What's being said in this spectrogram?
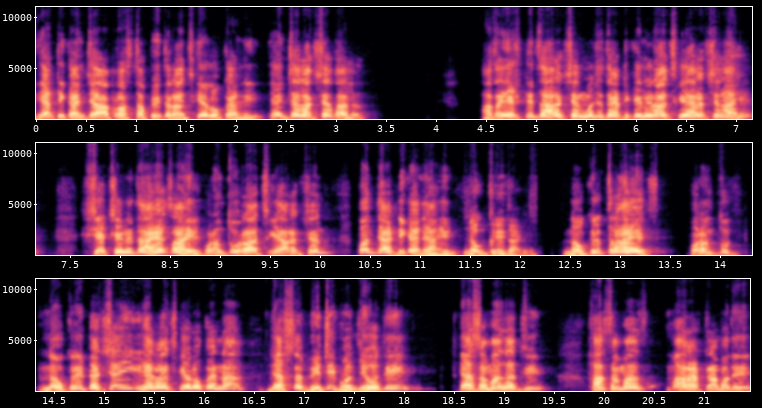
या ठिकाणच्या प्रस्थापित राजकीय लोकांनी यांच्या लक्षात आलं. आता एसटीचं आरक्षण म्हणजे त्या ठिकाणी राजकीय आरक्षण आहे. शैक्षणिक आहेच आहे परंतु राजकीय आरक्षण पण त्या ठिकाणी आहे. नोकरीत आहे. नोकरीत तर आहेच परंतु नोकरीपेक्षाही ह्या राजकीय लोकांना जास्त भीती कोणती होती? या समाजाची हा समाज महाराष्ट्रामध्ये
